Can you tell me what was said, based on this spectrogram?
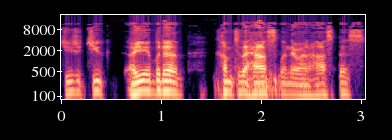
Do you, do you, are you able to come to the house when they're on hospice?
